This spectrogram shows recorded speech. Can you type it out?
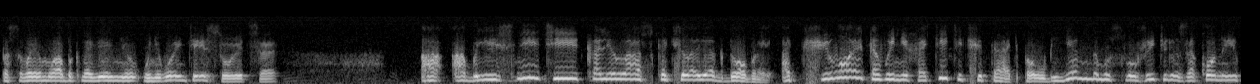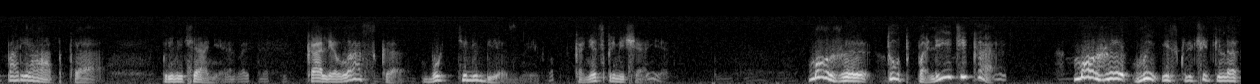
по своему обыкновению, у него интересуется. «А объясните, коли ласка, человек добрый, отчего это вы не хотите читать по убиенному служителю закона и порядка?» Примечание. «Коли ласка, будьте любезны». Конец примечания. Может, тут политика? Может, вы исключительно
